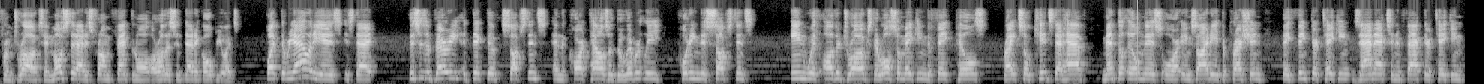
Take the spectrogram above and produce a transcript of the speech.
from drugs, and most of that is from fentanyl or other synthetic opioids. But the reality is, is that this is a very addictive substance, and the cartels are deliberately putting this substance in with other drugs. They're also making the fake pills, right? So kids that have mental illness or anxiety or depression, they think they're taking Xanax, and in fact, they're taking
